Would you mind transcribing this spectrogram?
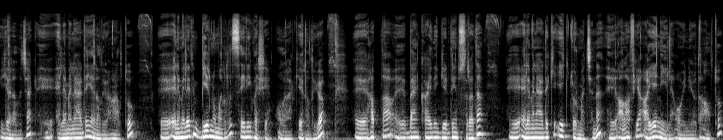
yer alacak. E, elemelerde yer alıyor Altuğ. E, elemelerin bir numaralı seri başı olarak yer alıyor. E, hatta e, ben kayda girdiğim sırada e, elemelerdeki ilk tur maçını e, Alafya Ayeni ile oynuyordu Altu.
